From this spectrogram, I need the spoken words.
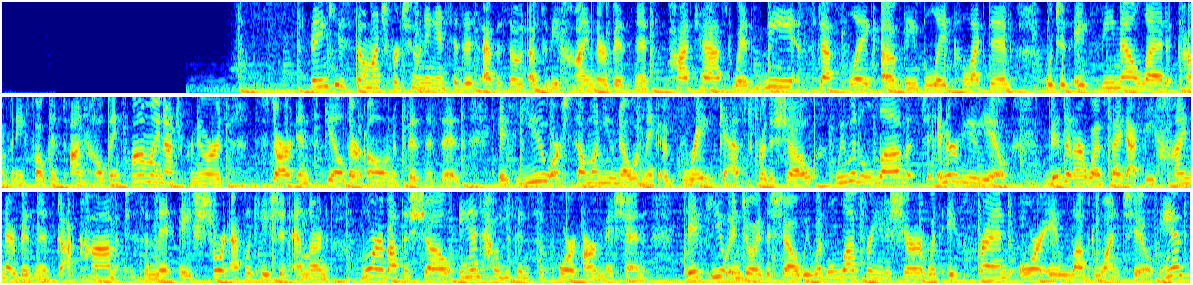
Thank you so much for tuning into this episode of the Behind Their Business podcast with me, Steph Blake of the Blake Collective, which is a female led company focused on helping online entrepreneurs start and scale their own businesses. If you or someone you know would make a great guest for the show, we would love to interview you. Visit our website at behindtheirbusiness.com to submit a short application and learn more about the show and how you can support our mission. If you enjoyed the show, we would love for you to share it with a friend or a loved one too. And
